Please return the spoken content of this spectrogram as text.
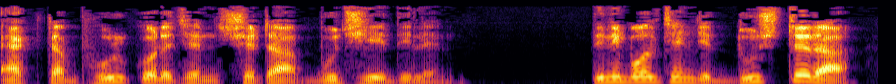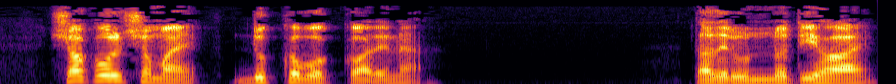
একটা ভুল করেছেন সেটা বুঝিয়ে দিলেন। তিনি বলছেন যে দুষ্টেরা সকল সময় দুঃখভোগ করে না। তাদের উন্নতি হয়,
